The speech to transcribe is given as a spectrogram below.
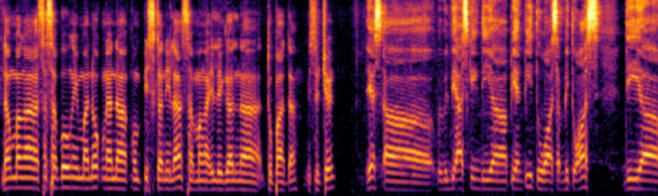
ng mga sasabungay manok na nakumpiska nila sa mga illegal na tupada, Mr. Chair? Yes, uh, we will be asking the uh, PNP to uh, submit to us the uh,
